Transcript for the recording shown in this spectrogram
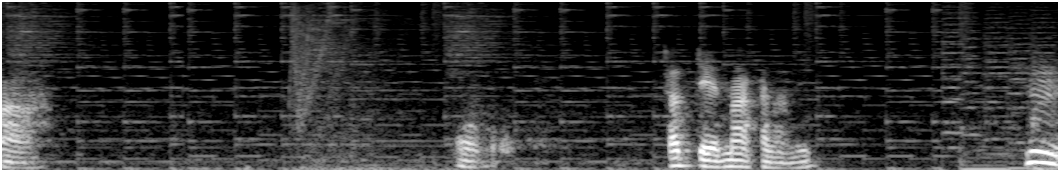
ป่า โอ้โห ชัดเจนมากขนาดนี้ อืม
